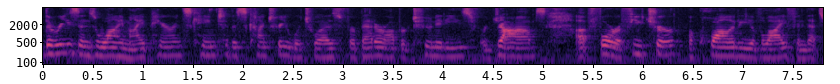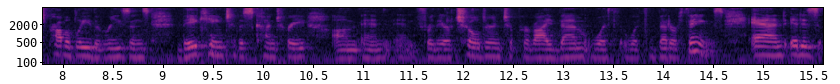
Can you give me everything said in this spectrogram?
the reasons why my parents came to this country, which was for better opportunities, for jobs, uh, for a future, a quality of life. And that's probably the reasons they came to this country um, and, and for their children to provide them with, with better things. And it is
